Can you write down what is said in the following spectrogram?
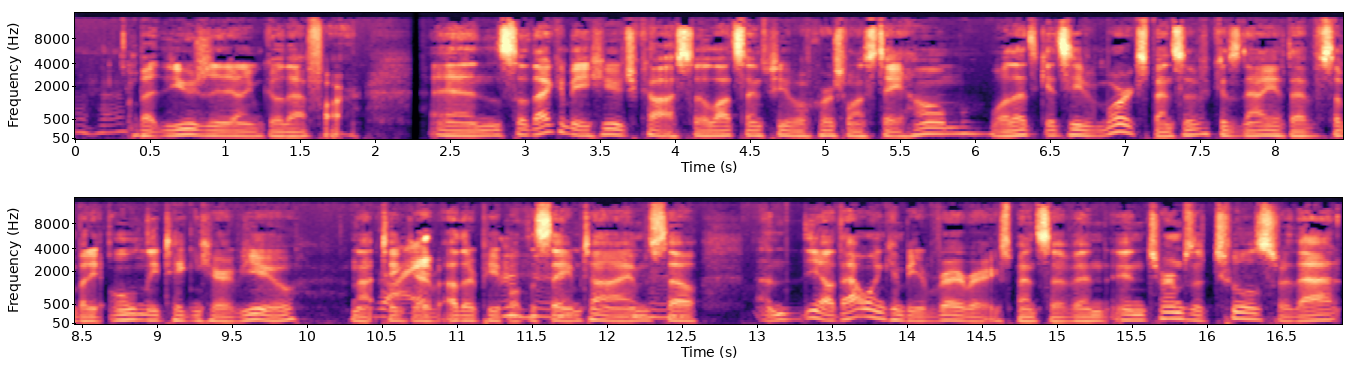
Mm-hmm. But usually they don't even go that far. And so that can be a huge cost. So a lot of times people, of course, want to stay home. Well, that gets even more expensive because now you have to have somebody only taking care of you, not right. taking care of other people mm-hmm. at the mm-hmm. same time. Mm-hmm. So, and, you know, that one can be very, very expensive. And in terms of tools for that,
